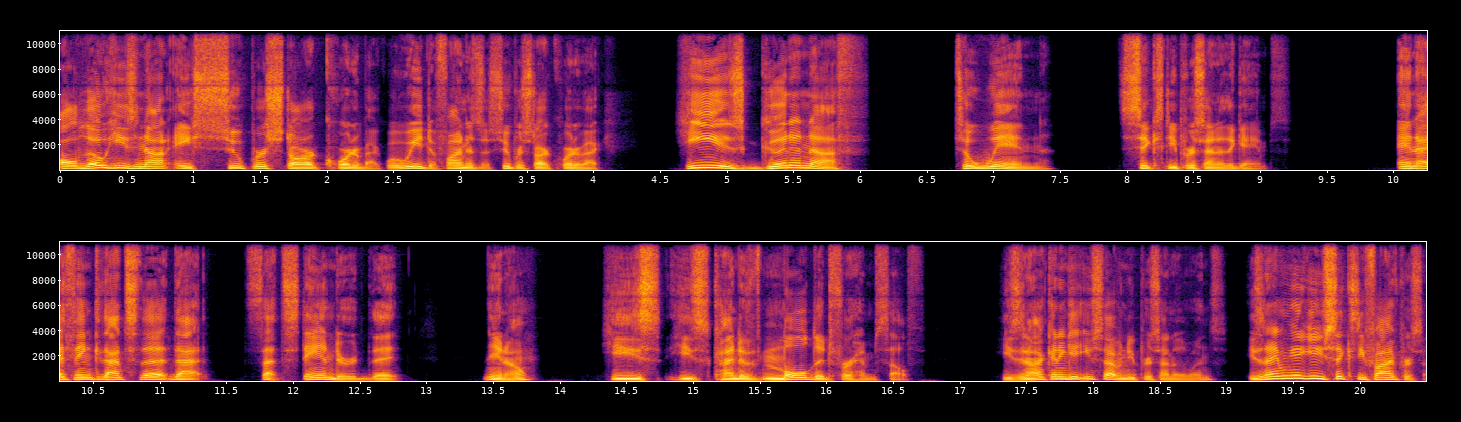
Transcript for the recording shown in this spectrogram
although he's not a superstar quarterback, what we define as a superstar quarterback, he is good enough to win 60% of the games. And I think that's the that that standard that, you know, he's he's kind of molded for himself. He's not going to get you 70% of the wins. He's not even going to get you 65%.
